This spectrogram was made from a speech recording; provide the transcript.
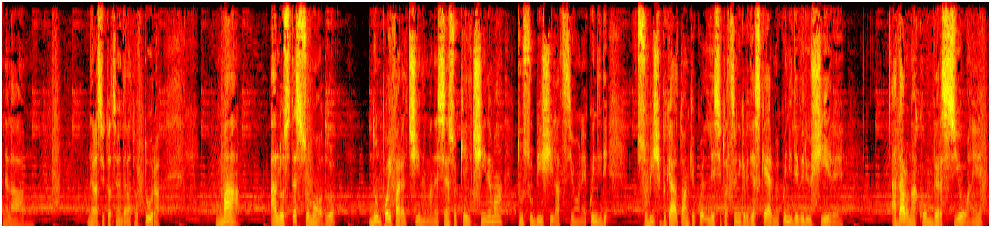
nella, nella situazione della tortura. Ma allo stesso modo non puoi fare al cinema, nel senso che il cinema tu subisci l'azione, quindi subisci più che altro anche le situazioni che vedi a schermo e quindi devi riuscire a dare una conversione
